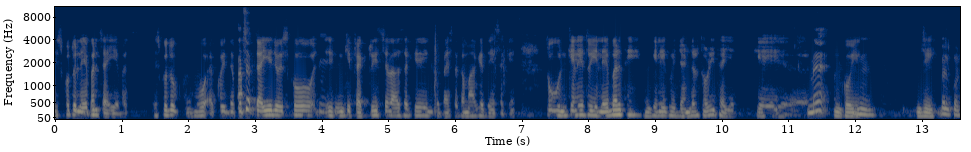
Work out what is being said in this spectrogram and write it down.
इसको तो लेबर चाहिए बस। इसको तो वो कोई अच्छा चाहिए जो इसको इनकी फैक्ट्रीज चला सके इनको पैसा कमा के दे सके। तो उनके लिए तो ये लेबर थी उनके लिए कोई जेंडर थोड़ी था ये कि मैं उनको जी। बिल्कुल।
